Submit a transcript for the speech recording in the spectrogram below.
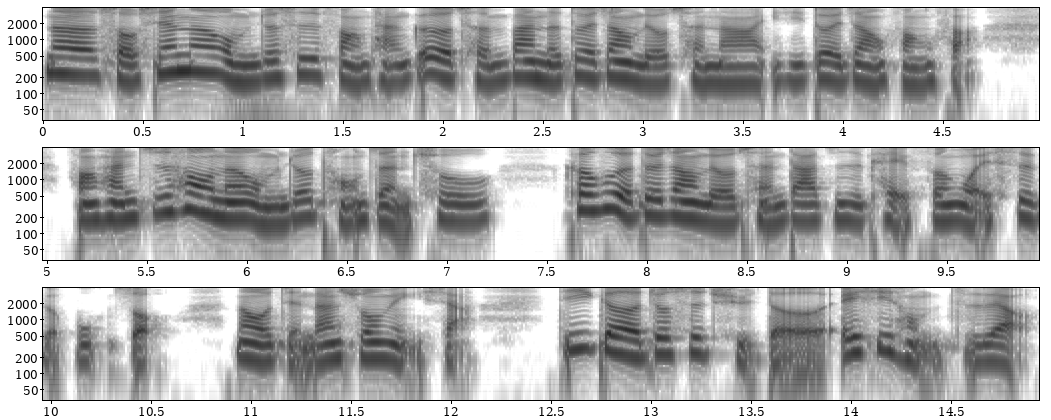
那首先呢，我们就是访谈各个承办的对账流程啊，以及对账方法。访谈之后呢，我们就统整出客户的对账流程，大致可以分为四个步骤。那我简单说明一下，第一个就是取得 A 系统的资料，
